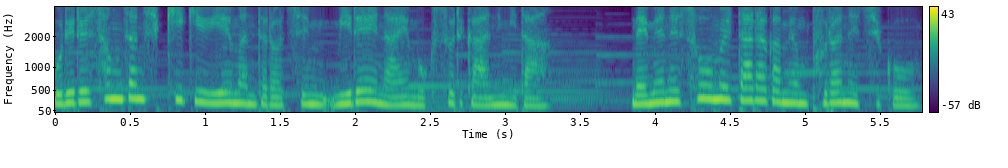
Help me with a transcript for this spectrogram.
우리를 성장시키기 위해 만들어진 미래의 나의 목소리가 아닙니다. 내면의 소음을 따라가면 불안해지고,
